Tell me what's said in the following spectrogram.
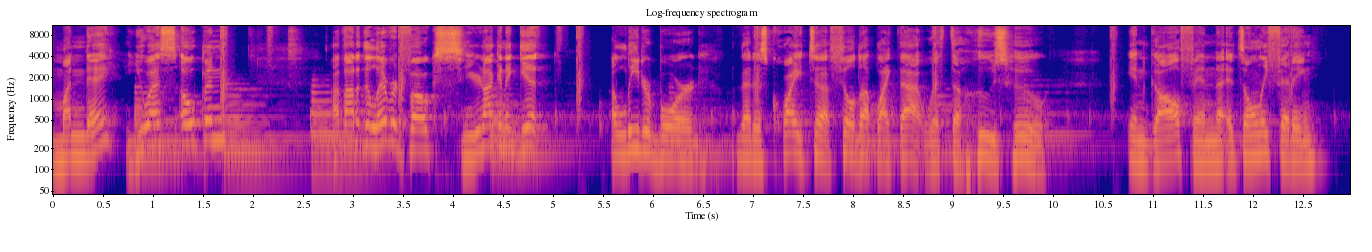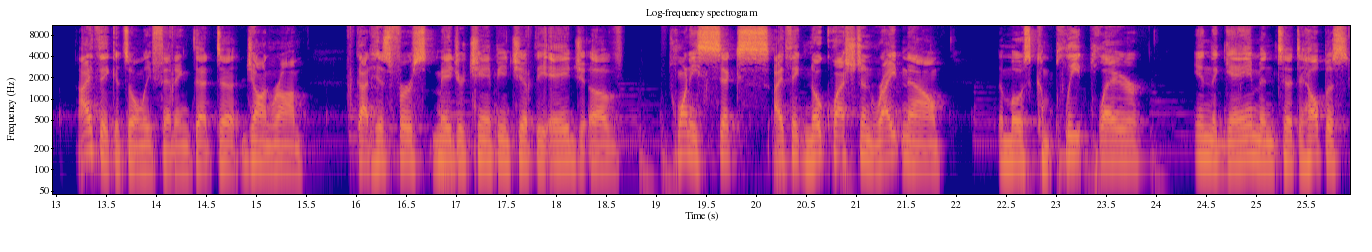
Monday, US Open. I thought it delivered, folks. You're not going to get a leaderboard that is quite uh, filled up like that with the who's who in golf. And it's only fitting, I think it's only fitting that uh, Jon Rahm got his first major championship, the age of 26. I think, no question, right now, the most complete player in the game. And to, to help us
